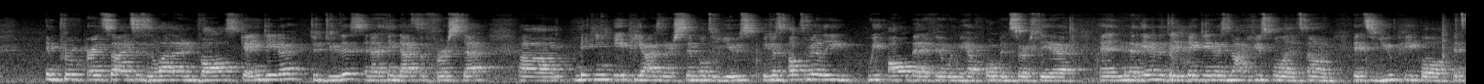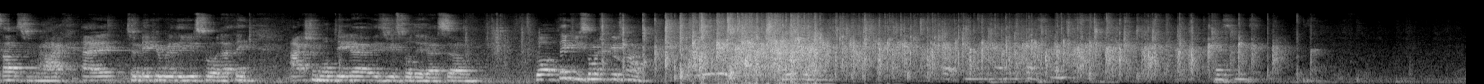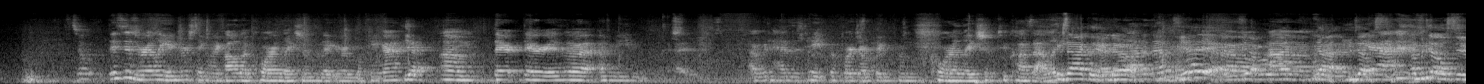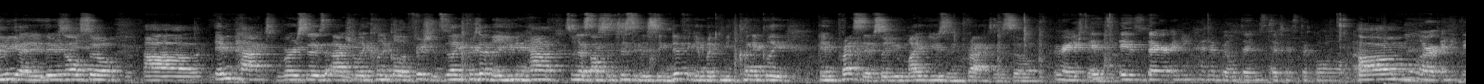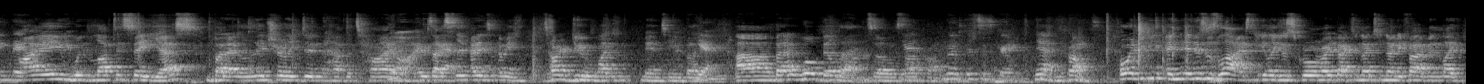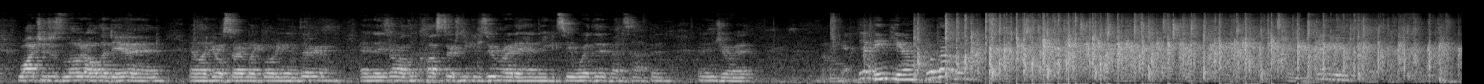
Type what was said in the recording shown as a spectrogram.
improve earth sciences, and a lot of that involves getting data to do this. And I think that's the first step. Um, making APIs that are simple to use, because ultimately we all benefit when we have open source data. And at the end of the day, big data is not useful on its own. It's you people, it's us who hack at it to make it really useful. And I think actionable data is useful data. So, well, thank you so much for your time. Questions? So this is really interesting, like all the correlations that you're looking at. Yeah. Um, there, there is a, I mean, I- I would hesitate before jumping from correlation to causality. Exactly, I know. A lot of them. Yeah, yeah, So, yeah. I'm a dental student. We get it. There's also uh, impact versus actually clinical efficiency. Like for example, you can have something that's not statistically significant but can be clinically impressive. So you might use in practice. So Right, is, is there any kind of built-in statistical uh, Um, tool or anything that? I would love to say yes, but I literally didn't have the time No, I- because I, yeah. I, didn't, I mean it's hard to do one man team, but Yeah. uh, but I will build that. So it's not a problem. no, this is great. Yeah, no problem. Oh, and, can, and, and this is live, so you can like just scroll right back to 1995 and like watch it just load all the data in, and like it'll start like loading in there, and these are all the clusters, and you can zoom right in, and you can see where the events happen and enjoy it. Thank you. no problem.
